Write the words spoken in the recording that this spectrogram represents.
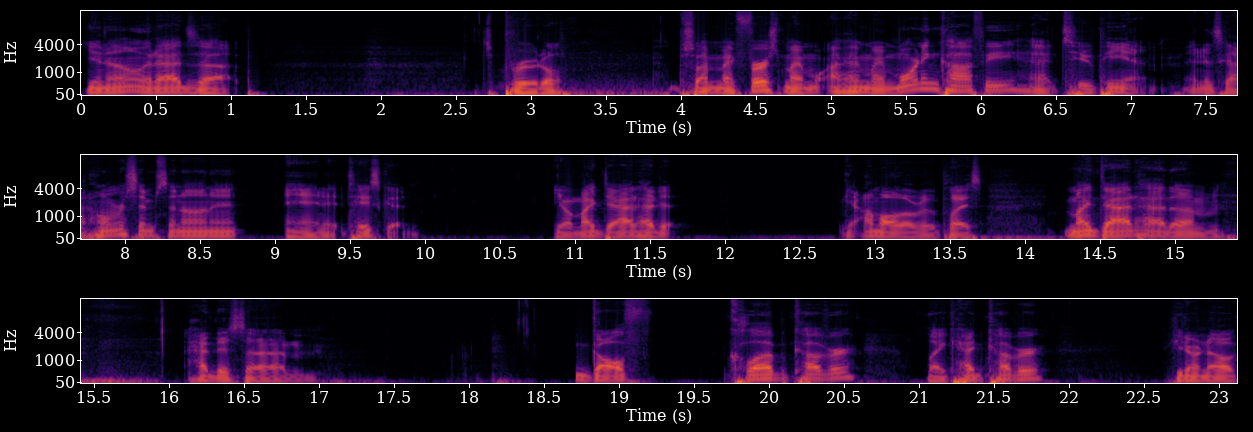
you know. It adds up. It's brutal so I'm my first my I'm having my morning coffee at 2 p.m. and it's got Homer Simpson on it and it tastes good. You know, my dad had yeah, I'm all over the place. My dad had um had this um golf club cover, like head cover. If you don't know,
